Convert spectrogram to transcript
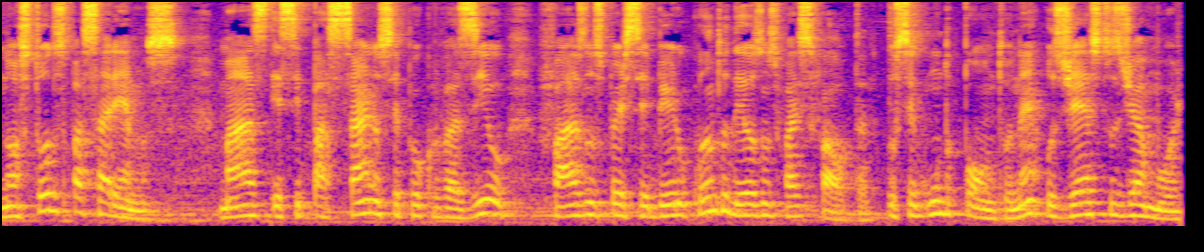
nós todos passaremos mas esse passar no sepulcro vazio faz-nos perceber o quanto Deus nos faz falta. O segundo ponto, né? Os gestos de amor.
